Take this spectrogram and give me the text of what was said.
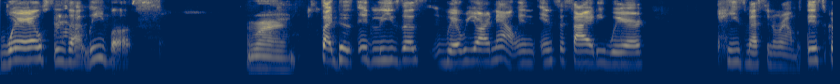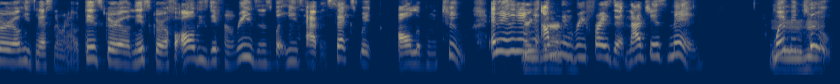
where else does that leave us Right. It's like does it leaves us where we are now in in society where he's messing around with this girl he's messing around with this girl and this girl for all these different reasons but he's having sex with all of them too and then, then i'm going to rephrase that not just men women Mhm. too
